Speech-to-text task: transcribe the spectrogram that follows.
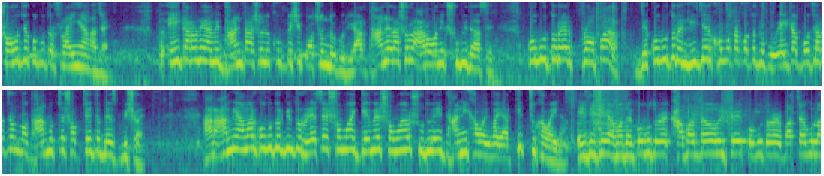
সহজে কবুতর ফ্লাইং আনা যায়। তো এই কারণে আমি ধানটা আসলে খুব বেশি পছন্দ করি। আর ধানের আসলে আরও অনেক সুবিধা আছে। কবুতরের প্রপার যে কবুতরের নিজের ক্ষমতা কতটুকু, এইটা বোঝার জন্য ধান হচ্ছে সবচেয়ে বেস্ট বিষয়। আর আমি আমার কবুতর কিন্তু রেসের সময়, গেমের সময়ও শুধু এই ধানই খাওয়াই ভাই, আর কিচ্ছু খাওয়াই না। এইদিকে আমাদের কবুতরের খাবার দেওয়া হয়েছে, কবুতরের বাচ্চাগুলা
